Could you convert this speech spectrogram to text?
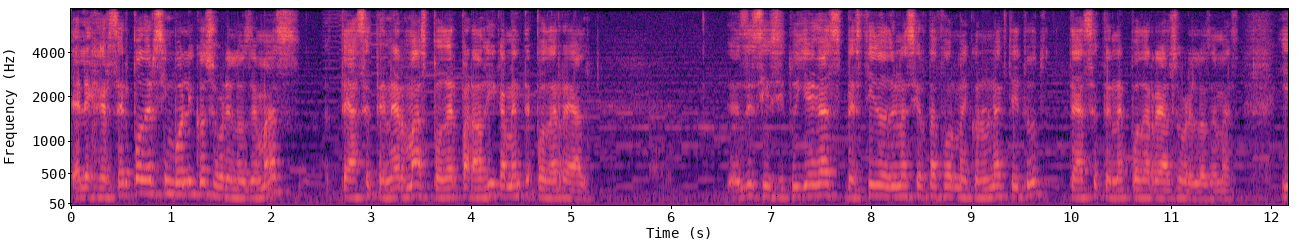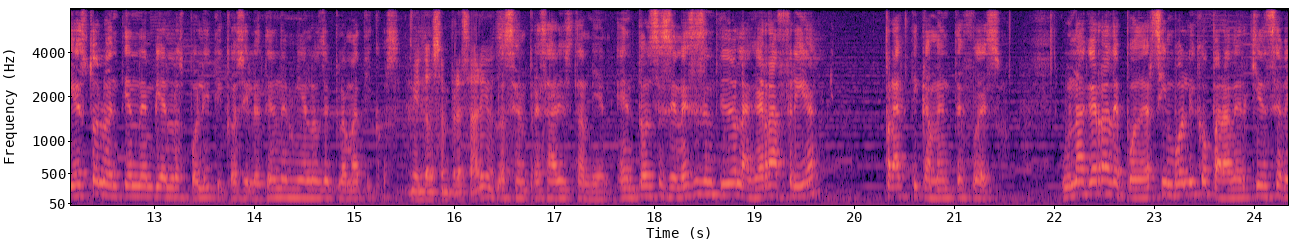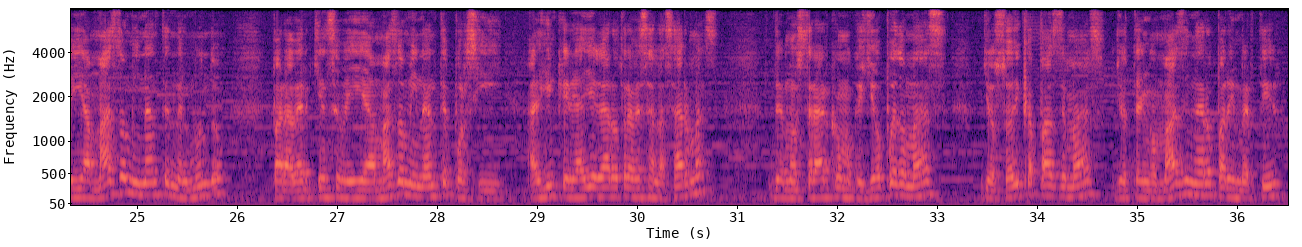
el ejercer poder simbólico sobre los demás te hace tener más poder, paradójicamente, poder real. Es decir, si tú llegas vestido de una cierta forma y con una actitud, te hace tener poder real sobre los demás. Y esto lo entienden bien los políticos y lo entienden bien los diplomáticos. Y los empresarios. Los empresarios también. Entonces, en ese sentido, la Guerra Fría prácticamente fue eso. Una guerra de poder simbólico para ver quién se veía más dominante en el mundo, para ver quién se veía más dominante por si alguien quería llegar otra vez a las armas, demostrar como que yo puedo más, yo soy capaz de más, yo tengo más dinero para invertir,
